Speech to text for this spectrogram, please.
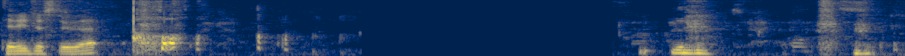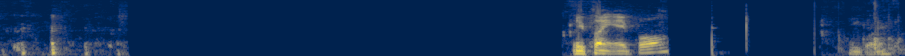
Did he just do that? yeah. Are you playing 8 ball? Oh boy.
